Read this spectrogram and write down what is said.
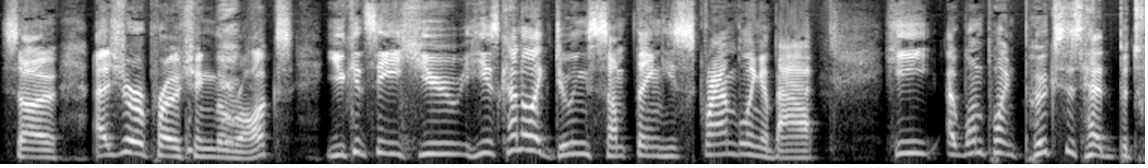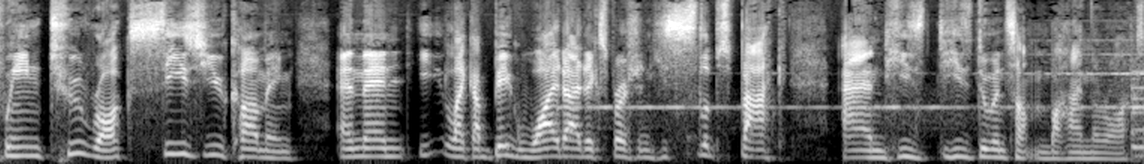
So as you're approaching the rocks, you can see Hugh. He's kind of like doing something. He's scrambling about. He at one point pokes his head between two rocks, sees you coming, and then like a big wide-eyed expression, he slips back and he's he's doing something behind the rocks.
